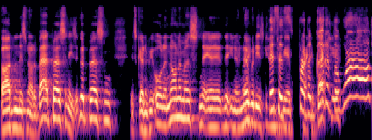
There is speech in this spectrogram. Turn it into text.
Barden is not a bad person. He's a good person. It's going to be all anonymous. Uh, you know, nobody's going this to be able for the good of the world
